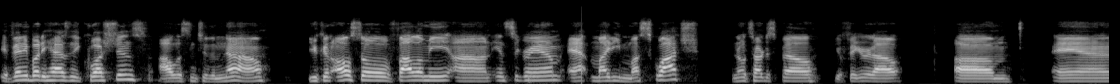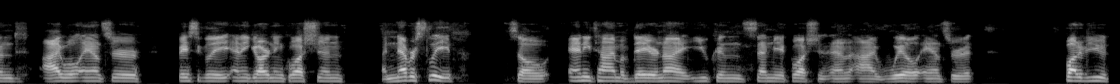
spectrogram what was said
if anybody has any questions, I'll listen to them now. You can also follow me on Instagram at Mighty Muskquatch. I know it's hard to spell, you'll figure it out. Um, and I will answer basically any gardening question. I never sleep, so any time of day or night, you can send me a question and I will answer it. But if you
